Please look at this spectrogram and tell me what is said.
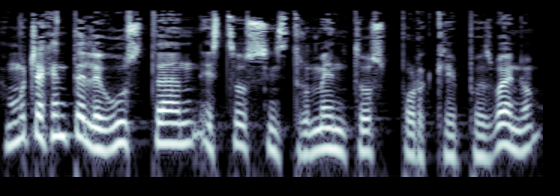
A mucha gente le gustan estos instrumentos porque, pues bueno,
